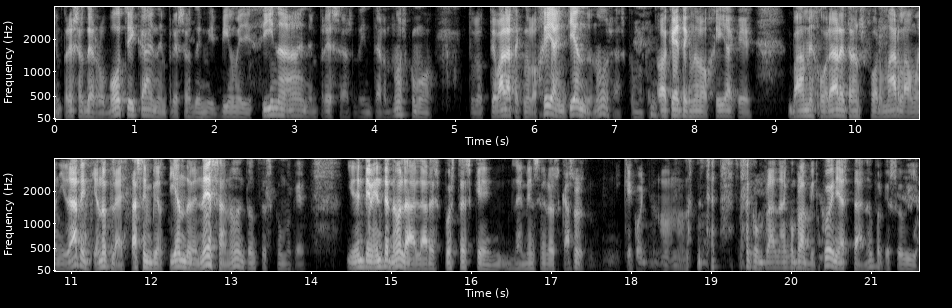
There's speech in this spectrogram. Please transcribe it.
empresas de robótica, en empresas de biomedicina, en empresas de internos, como te va la tecnología, entiendo, ¿no? O sea, es como que toda aquella tecnología que va a mejorar y transformar la humanidad, entiendo que la estás invirtiendo en esa, ¿no? Entonces, como que, evidentemente, ¿no? La, la respuesta es que en la inmensa de los casos ¿qué coño? No, no, está comprando, han comprado Bitcoin y ya está, ¿no? Porque subía.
